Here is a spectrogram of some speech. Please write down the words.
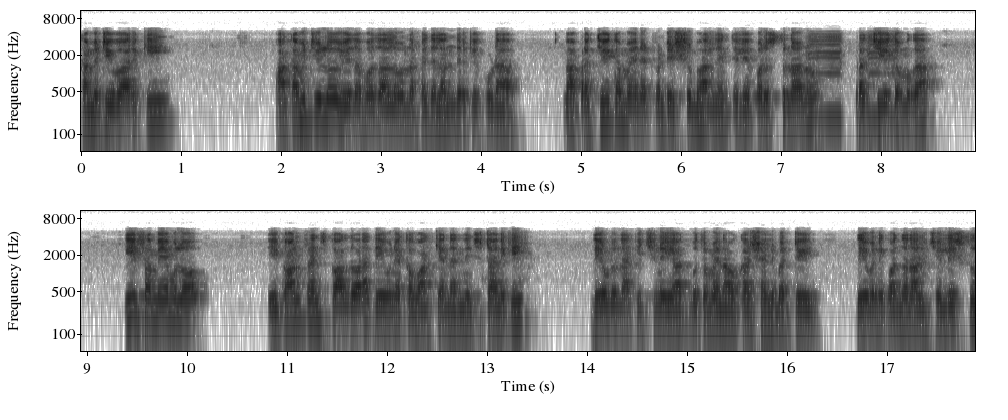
కమిటీ వారికి ఆ కమిటీలో వివిధ హోదాల్లో ఉన్న పెద్దలందరికీ కూడా నా ప్రత్యేకమైనటువంటి శుభాలు నేను తెలియపరుస్తున్నాను. ప్రత్యేకముగా ఈ సమయంలో ఈ కాన్ఫరెన్స్ కాల్ ద్వారా దేవుని యొక్క వాక్యాన్ని అందించడానికి దేవుడు నాకు ఇచ్చిన ఈ అద్భుతమైన అవకాశాన్ని బట్టి దేవునికి వందనాలు చెల్లిస్తూ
